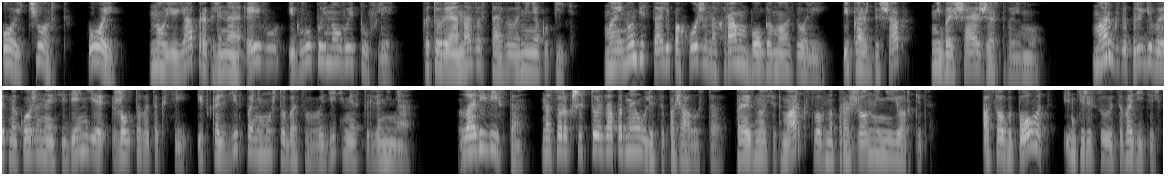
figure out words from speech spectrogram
ой, черт! Ой!» – ною я, проклиная Эйву и глупые новые туфли, которые она заставила меня купить. Мои ноги стали похожи на храм бога Мазолий, и каждый шаг – небольшая жертва ему. Марк запрыгивает на кожаное сиденье желтого такси и скользит по нему, чтобы освободить место для меня. «Ларри Виста, на 46-й западной улице, пожалуйста», – произносит Марк, словно прожженный нью-йоркец. «Особый повод?» – интересуется водитель.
